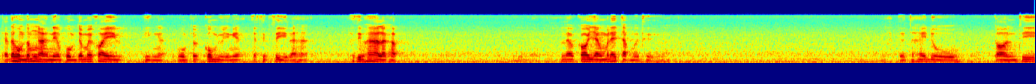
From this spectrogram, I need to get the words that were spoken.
แต่ถ้าผมทำงานเนี่ย ผมจะไม่ค่อยพิงอะผมจะก้มอยู่อย่างเงี้ยจะสิบสี่แล้วฮะสิบห้าแล้วครับ แล้วก็ยังไม่ได้จับมือถือ เดี๋ยวจะให้ดู ตอนที่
